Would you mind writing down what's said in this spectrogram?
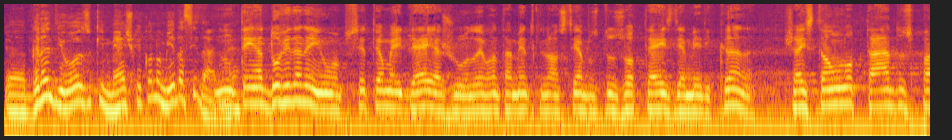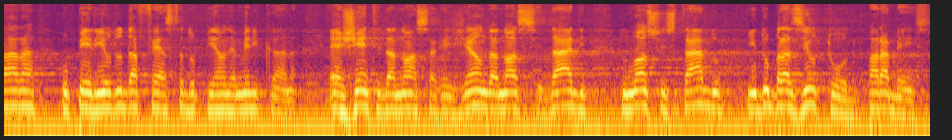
é, grandioso que mexe com a economia da cidade. Não né? tenha dúvida nenhuma. Para você ter uma ideia, Ju, o levantamento que nós temos dos hotéis de Americana já estão lotados para o período da festa do peão de Americana. É gente da nossa região, da nossa cidade, do nosso estado e do Brasil todo. Parabéns.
